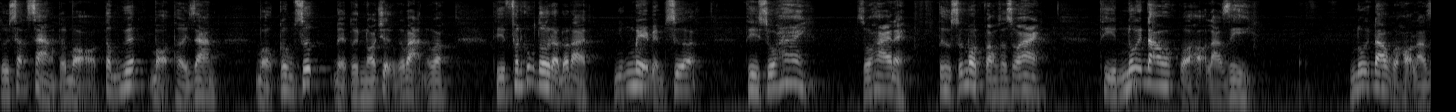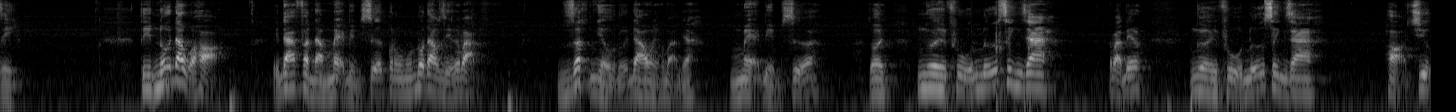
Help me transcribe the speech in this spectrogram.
Tôi sẵn sàng tôi bỏ tâm huyết, bỏ thời gian bỏ công sức để tôi nói chuyện với các bạn, đúng không? Thì phân khúc tôi là đó là những mẹ bỉm sữa. Thì số 2 số 2 này, từ số 1 vòng sang số 2 thì nỗi đau của họ là gì? Nỗi đau của họ là gì? Thì nỗi đau của họ, thì đa phần là mẹ bỉm sữa. Có nỗi đau gì các bạn? Rất nhiều nỗi đau này các bạn nhé mẹ bỉm sữa. Rồi, người phụ nữ sinh ra, các bạn biết không? Người phụ nữ sinh ra, họ chịu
